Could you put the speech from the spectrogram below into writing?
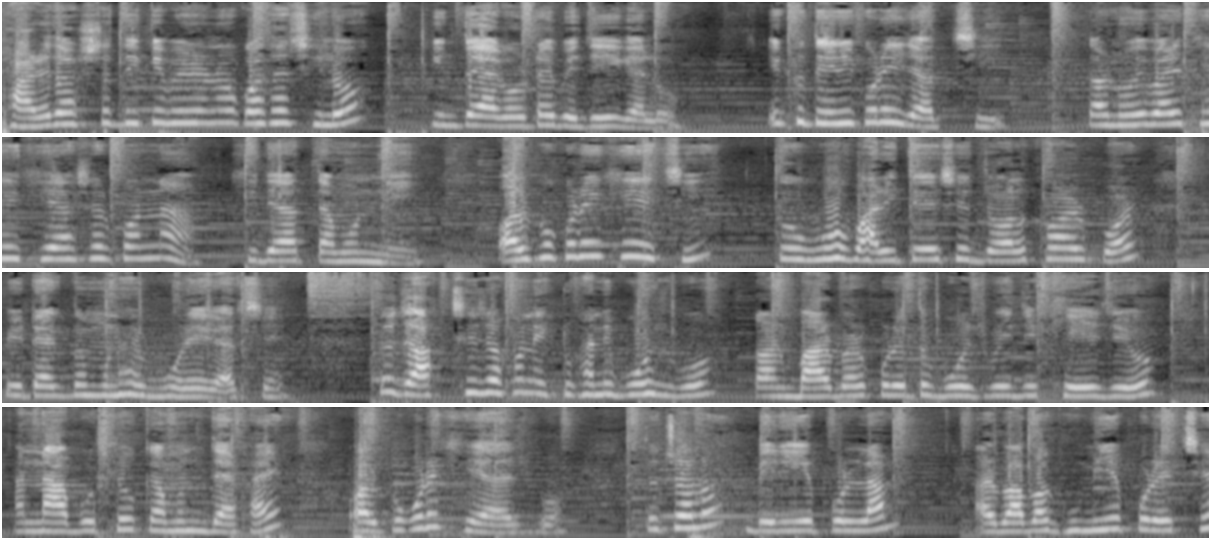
সাড়ে দশটার দিকে বেরোনোর কথা ছিল কিন্তু এগারোটায় বেজেই গেল। একটু দেরি করেই যাচ্ছি। কারণ ওই বাড়ি থেকে খেয়ে আসার পর না খিদে আর তেমন নেই। অল্প করেই খেয়েছি, তবুও বাড়িতে এসে জল খাওয়ার পর পেট একদম মনে হয় ভরে গেছে। তো যাচ্ছি যখন একটুখানি বসবো, কারণ বারবার করে তো বসবেই যে খেয়ে যেও, আর না বসলেও কেমন দেখায়, অল্প করে খেয়ে আসব। তো চলো বেরিয়ে পড়লাম, আর বাবা ঘুমিয়ে পড়েছে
